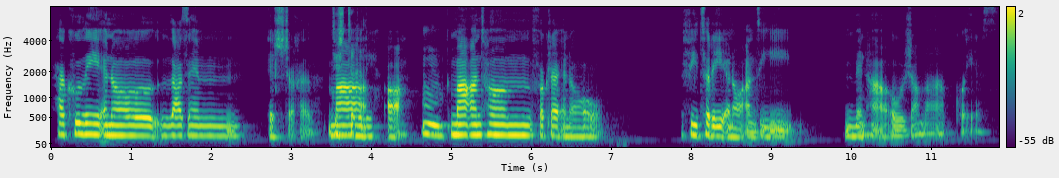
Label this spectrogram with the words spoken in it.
حكوا لي إنه لازم أشتغل. ما تشتغلي. آه. مم. ما عندهم فكرة إنه في طريق إنه عندي منها أو جامعة كويس.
